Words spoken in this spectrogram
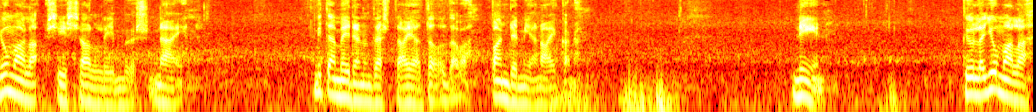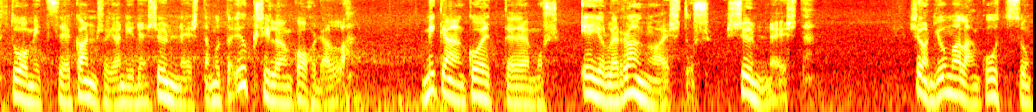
Jumala siis sallii myös näin. Mitä meidän on tästä ajateltava pandemian aikana? Niin, kyllä Jumala tuomitsee kansoja niiden synneistä, mutta yksilön kohdalla mikään koettelemus ei ole rangaistus synneistä. Se on Jumalan kutsu,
